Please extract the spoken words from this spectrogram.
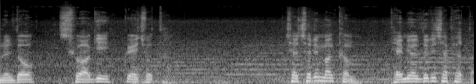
오늘도 수확이 꽤 좋다. 제철인 만큼 대멸들이 잡혔다.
